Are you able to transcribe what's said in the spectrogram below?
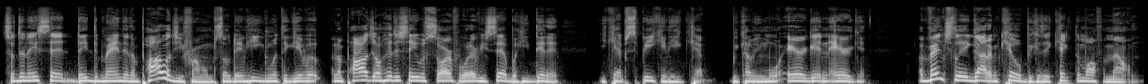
So then they said they demanded an apology from him. So then he went to give an apology. All he to say he was sorry for whatever he said, but he didn't. He kept speaking. He kept becoming more arrogant and arrogant. Eventually, it got him killed because they kicked him off a mountain.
